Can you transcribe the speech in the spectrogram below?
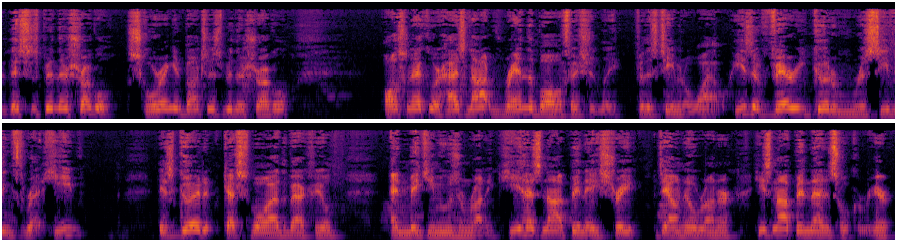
this has been their struggle. Scoring in bunches has been their struggle. Austin Ekeler has not ran the ball efficiently for this team in a while. He's a very good receiving threat. He is good at catch the ball out of the backfield and making moves and running. He has not been a straight downhill runner. He's not been that his whole career,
